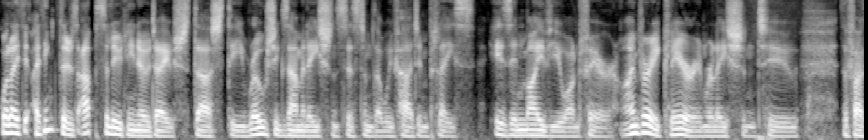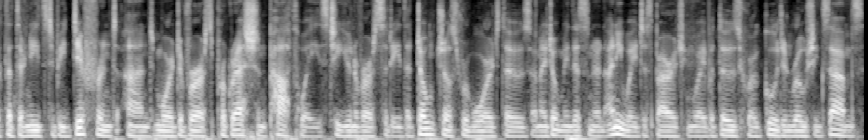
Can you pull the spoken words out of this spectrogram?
Well, I, th- I, think there's absolutely no doubt that the rote examination system that we've had in place is, in my view, unfair. I'm very clear in relation to the fact that there needs to be different and more diverse progression pathways to university that don't just reward those, and I don't mean this in any way disparaging way, but those who are good in rote exams.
